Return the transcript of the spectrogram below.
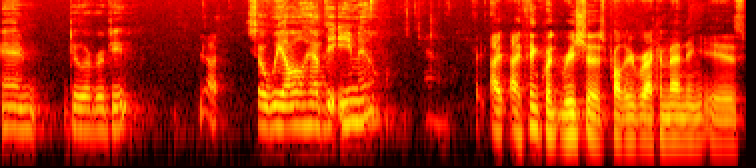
and do a review? So we all have the email? I, I think what Risha is probably recommending is,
